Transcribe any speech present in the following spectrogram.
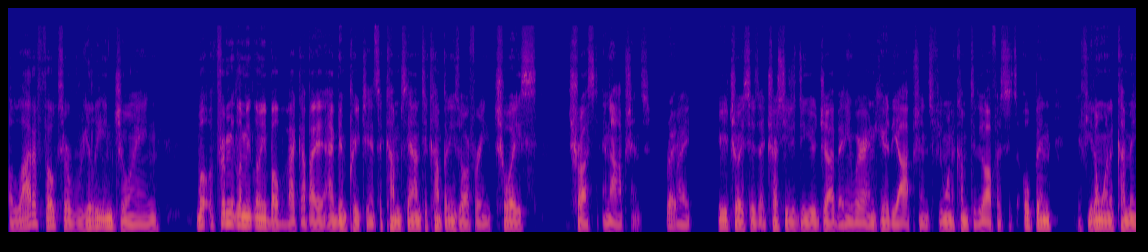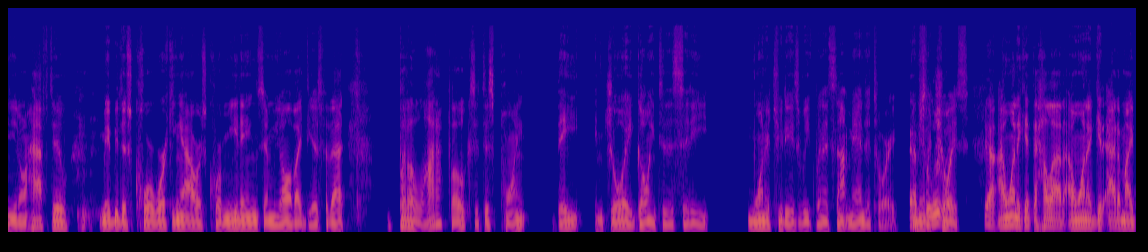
A lot of folks are really enjoying well for me let me let me bubble back up. I, i've been preaching. This it comes down to companies offering choice trust and options Right. right? Here are your choices. I trust you to do your job anywhere and here are the options. If you want to come to the office it's open. If you don't want to come in you don't have to. Maybe there's core working hours core meetings and we all have ideas for that. But a lot of folks at this point they enjoy going to the city one or two days a week when it's not mandatory when they have a Absolutely. choice. Yeah. i want to get the hell out i want to get out of my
